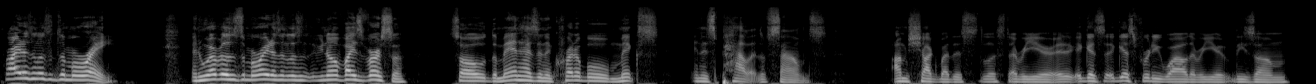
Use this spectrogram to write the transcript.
probably doesn't listen to Morray, and whoever listens to Morray doesn't listen, you know, vice versa. So the man has an incredible mix in his palette of sounds. I'm shocked by this list every year. It, it gets it gets pretty wild every year. These um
